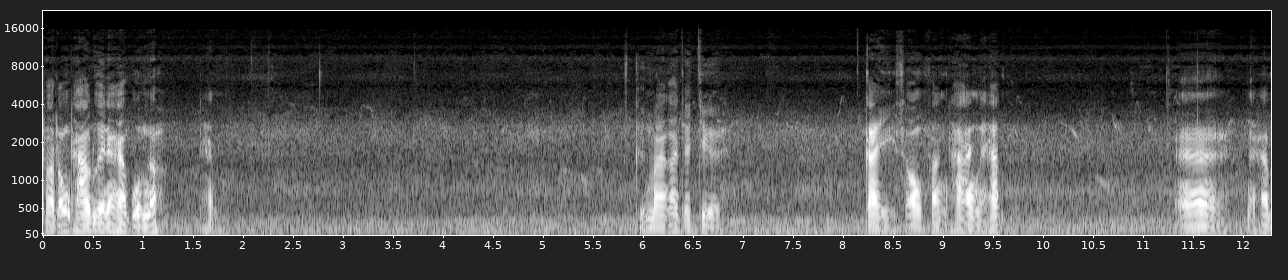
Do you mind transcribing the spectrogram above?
ถอดรองเท้าด้วยนะครับผมเนาะ ขึ้นมาก็จะเจอ ไก่สองฝั่งทางนะครับอ่านะครับ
